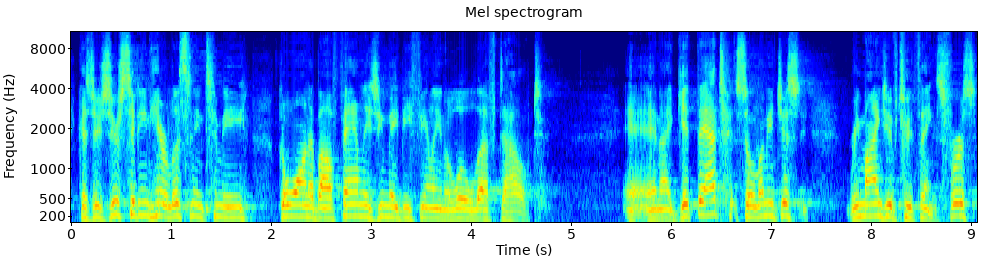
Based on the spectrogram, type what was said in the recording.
because as you're sitting here listening to me go on about families, you may be feeling a little left out. And I get that. So let me just remind you of two things. First,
